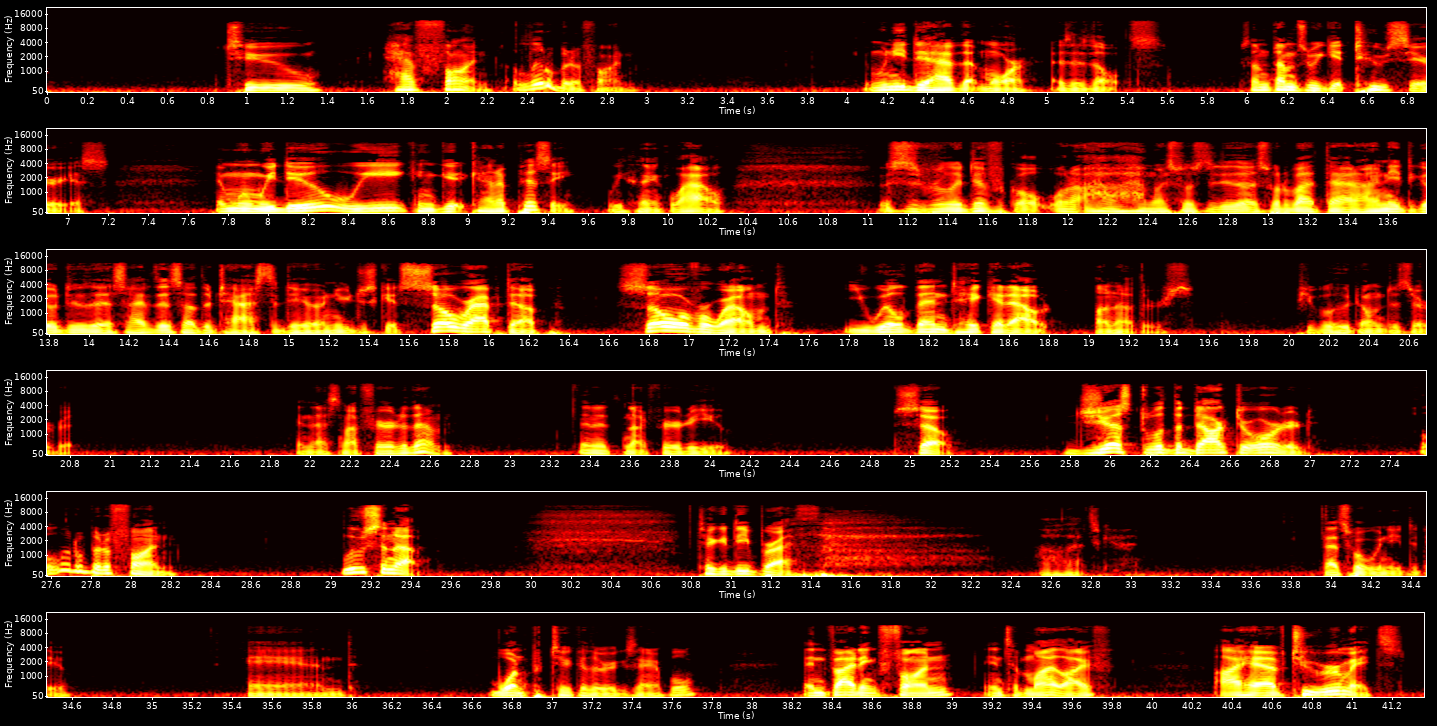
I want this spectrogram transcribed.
to have fun, a little bit of fun. We need to have that more as adults. Sometimes we get too serious. And when we do, we can get kind of pissy. We think, wow, this is really difficult. What, how am I supposed to do this? What about that? I need to go do this. I have this other task to do. And you just get so wrapped up, so overwhelmed, you will then take it out on others people who don't deserve it. And that's not fair to them. And it's not fair to you. So, just what the doctor ordered a little bit of fun. Loosen up. Take a deep breath. Oh, that's good. That's what we need to do. And one particular example, inviting fun into my life, I have two roommates.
